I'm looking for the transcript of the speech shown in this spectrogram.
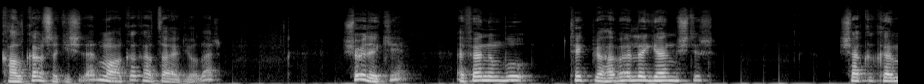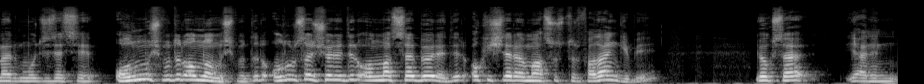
kalkarsa kişiler muhakkak hata ediyorlar. Şöyle ki efendim bu tek bir haberle gelmiştir. Şakkı Kamer mucizesi olmuş mudur olmamış mıdır? Olursa şöyledir olmazsa böyledir. O kişilere mahsustur falan gibi. Yoksa yani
